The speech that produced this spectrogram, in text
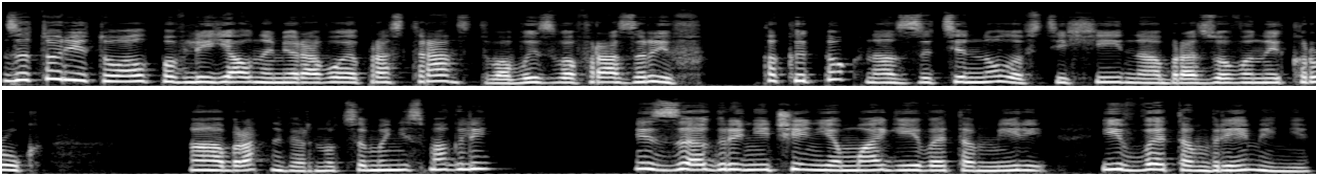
Зато ритуал повлиял на мировое пространство, вызвав разрыв. Как итог, нас затянуло в стихийно образованный круг, а обратно вернуться мы не смогли. Из-за ограничения магии в этом мире и в этом времени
